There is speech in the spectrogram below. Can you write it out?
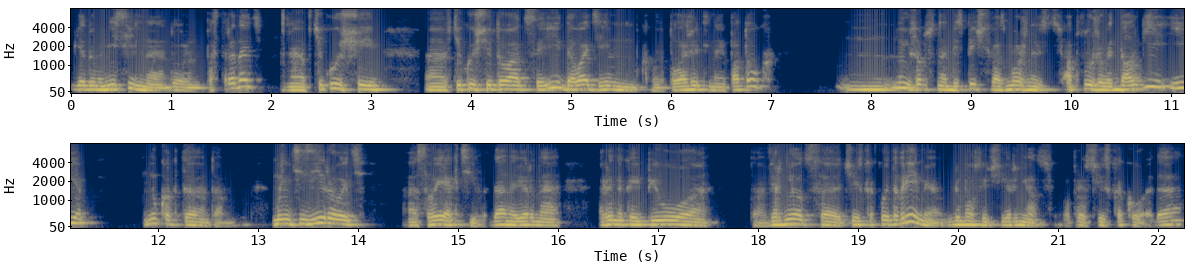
я думаю, не сильно должен пострадать э, в текущей, э, в текущей ситуации и давать им положительный поток, ну и, собственно, обеспечить возможность обслуживать долги и, ну, как-то там монетизировать свои активы. Да, наверное, рынок IPO там, вернется через какое-то время, в любом случае вернется, вопрос через какое, да,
